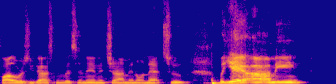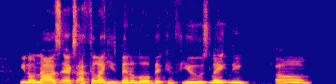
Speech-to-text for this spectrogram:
followers you guys can listen in and chime in on that too. But yeah i, I mean you know nas x i feel like he's been a little bit confused lately um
